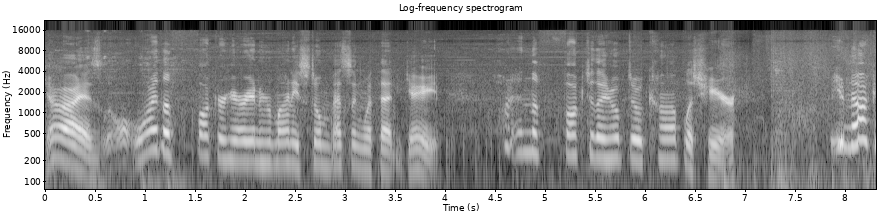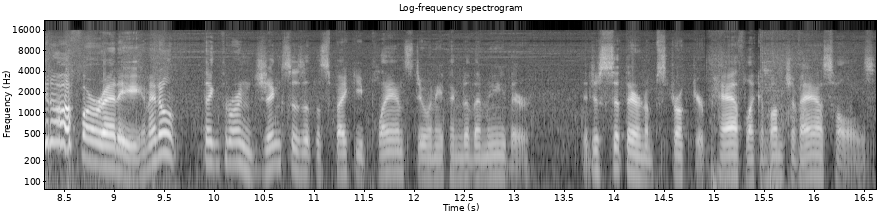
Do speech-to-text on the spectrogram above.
Guys. Why the fuck are Harry and Hermione still messing with that gate? What in the fuck do they hope to accomplish here? You knock it off already! And I don't think throwing jinxes at the spiky plants do anything to them either. They just sit there and obstruct your path like a bunch of assholes.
